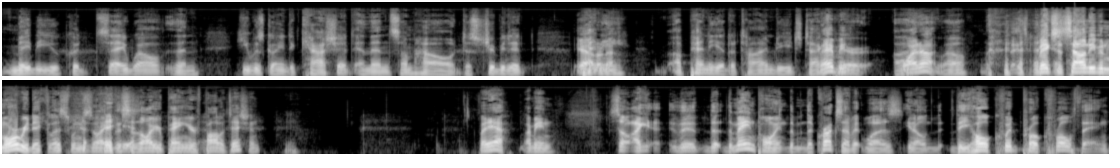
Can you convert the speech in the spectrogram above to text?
maybe you could say, well, then he was going to cash it and then somehow distribute it Yeah, I don't penny a penny at a time to each Maybe. taxpayer. Uh, Why not? Well, it makes it sound even more ridiculous when you're like, this is all you're paying your politician. But yeah, I mean, so I the the, the main point, the, the crux of it was, you know, the whole quid pro quo thing,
